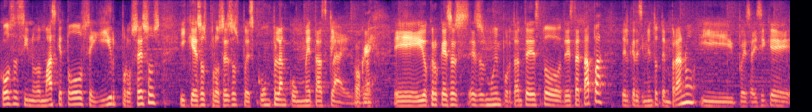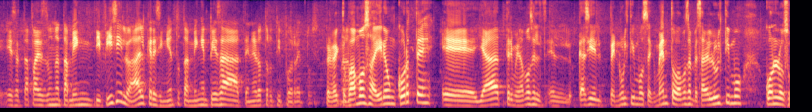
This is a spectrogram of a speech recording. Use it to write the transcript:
cosas, sino más que todo seguir procesos y que esos procesos pues cumplan con metas claves. Eh, yo creo que eso es, eso es muy importante de, esto, de esta etapa del crecimiento temprano y pues ahí sí que esa etapa es una también difícil, ¿verdad? El crecimiento también empieza a tener otro tipo de retos. Perfecto, vamos a ir a un corte, eh, ya terminamos el, casi el penúltimo segmento, vamos a empezar el último con los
